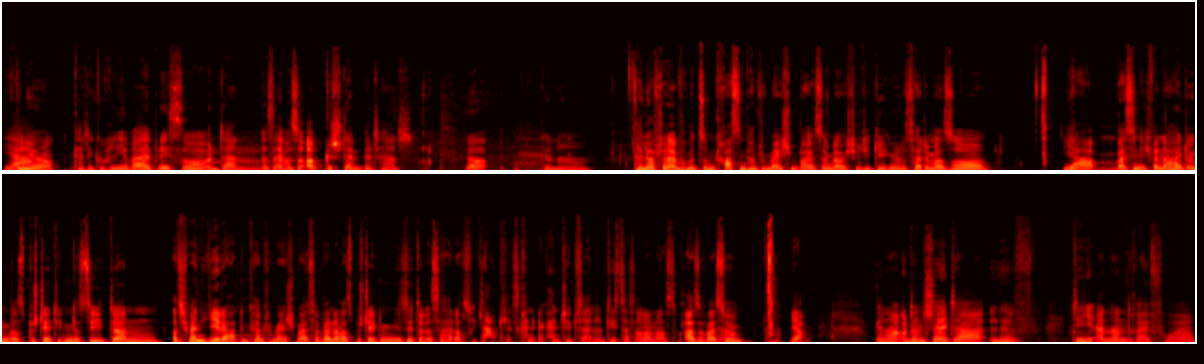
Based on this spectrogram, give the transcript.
ja, Ja. Kategorie weiblich so und dann das einfach so abgestempelt hat. ja. Genau. Er läuft dann einfach mit so einem krassen Confirmation Bias dann, glaube ich, durch die Gegend. Das ist halt immer so, ja, weiß ich nicht, wenn er halt irgendwas Bestätigendes sieht, dann, also ich meine, jeder hat einen Confirmation Bias, aber wenn er was Bestätigendes sieht, dann ist er halt auch so, ja, okay, das kann ja kein Typ sein und dies, das, Ananas. Also, weißt Ja. du, ja. Genau, und dann stellt da Liv die anderen drei vor.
